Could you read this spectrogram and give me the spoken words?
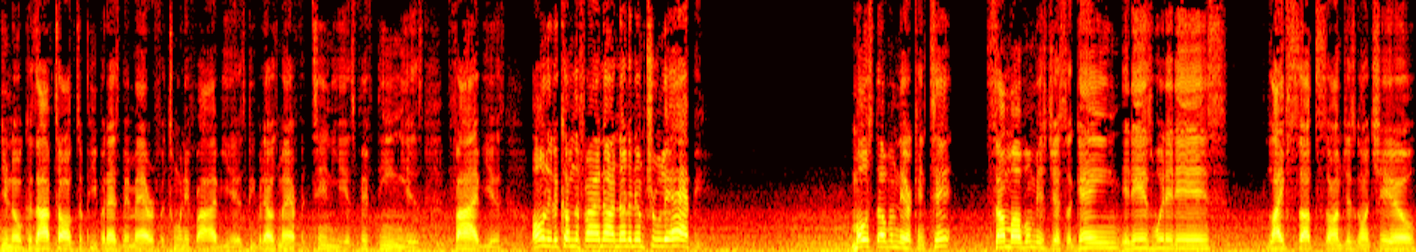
You know, because I've talked to people that's been married for 25 years, people that was married for 10 years, 15 years, five years, only to come to find out none of them truly happy. Most of them, they're content. Some of them is just a game. It is what it is. Life sucks, so I'm just going to chill.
